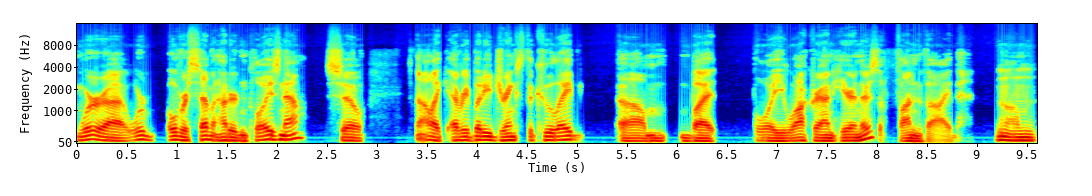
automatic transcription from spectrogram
we're uh, we're over 700 employees now, so it's not like everybody drinks the Kool Aid. Um, but boy, you walk around here and there's a fun vibe. Mm-hmm. Um,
